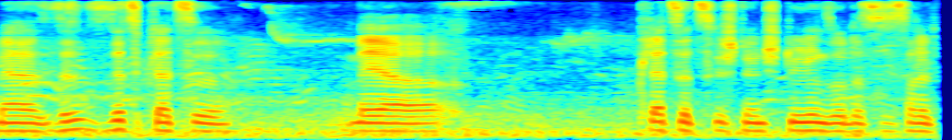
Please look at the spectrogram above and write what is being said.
Mehr Si- Sitzplätze, mehr Plätze zwischen den Stühlen. So, das ist halt,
